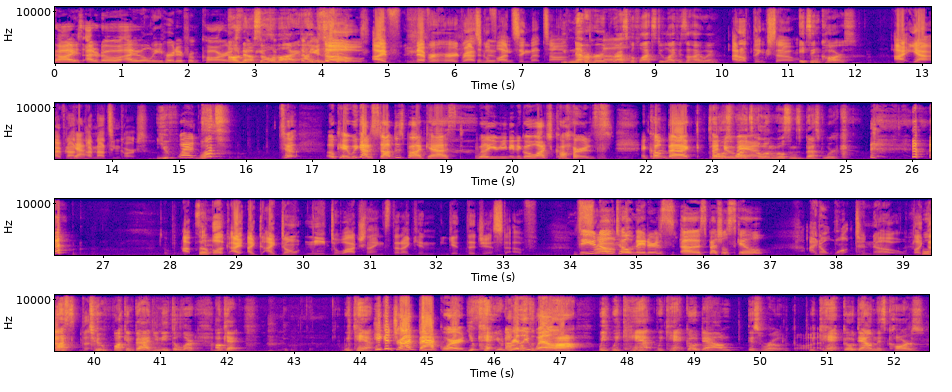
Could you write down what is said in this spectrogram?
Guys, I don't know. I only heard it from Cars. Oh, no, so music- have I. the I just- musical. oh, I've never heard Rascal movie. Flatts sing that song. You've never heard Oh. Rascal Flatts do Life is a Highway? I don't think so. It's in Cars. I yeah, I've not. Yeah. I've not seen Cars. You've What? What? Yeah. Okay, we got to stop this podcast. William, you need to go watch Cars and come back Tell a us new why man. it's Owen Wilson's best work. Uh, So- look, I, I I don't need to watch things that I can get the gist of. Do you know from- uh, special skill? I don't want to know. Like Well, that's, that's, the, too fucking bad. You need to learn. Okay. We can't. He can drive backwards. You can't. You're not Really supposed to- well. Ah, we we can't. We can't go down this road. God. we can't go down this car's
